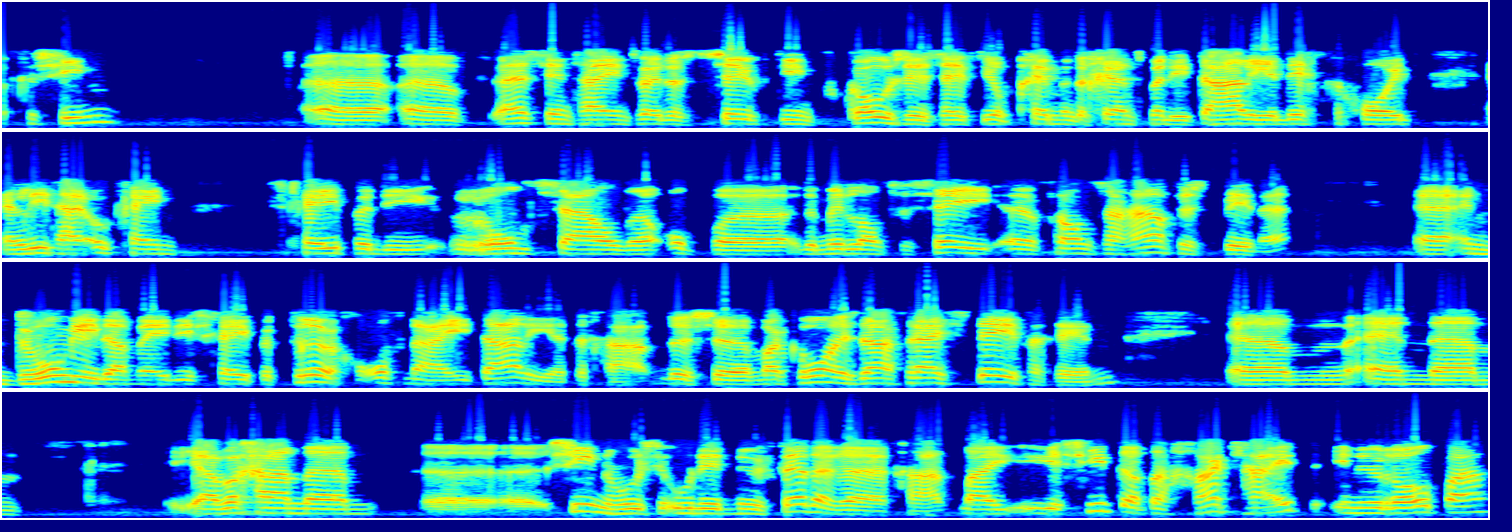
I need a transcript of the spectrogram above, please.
gezien. Sinds hij in 2017 verkozen is, heeft hij op een gegeven moment de grens met Italië dichtgegooid. En liet hij ook geen schepen die rondzeilden op uh, de Middellandse Zee Franse havens binnen. En dwong hij daarmee die schepen terug of naar Italië te gaan. Dus Macron is daar vrij stevig in. Um, en um, ja, we gaan um, zien hoe, hoe, dit nu verder gaat. Maar je ziet dat de hardheid in Europa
